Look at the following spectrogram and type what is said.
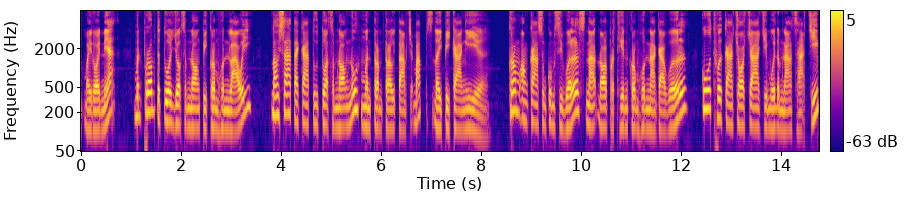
1300នាក់មិនព្រមទទួលយកសំណងពីក្រុមហ៊ុនឡើយ ដោយសារតែការទូទាត់សំណងនោះមិនត្រឹមត្រូវតាមច្បាប់ស្តីពីការងារក្រុមអង្គការសង្គមស៊ីវិលស្នើដល់ប្រធានក្រុមហ៊ុន Nagavel គួរធ្វើការចរចាជាមួយតំណាងសហជីព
